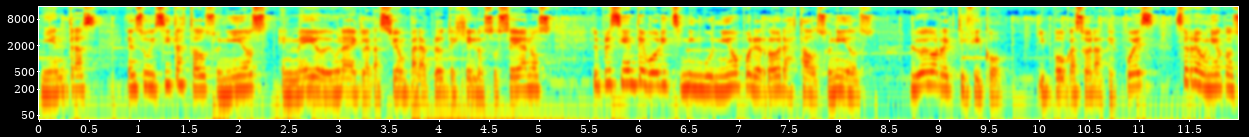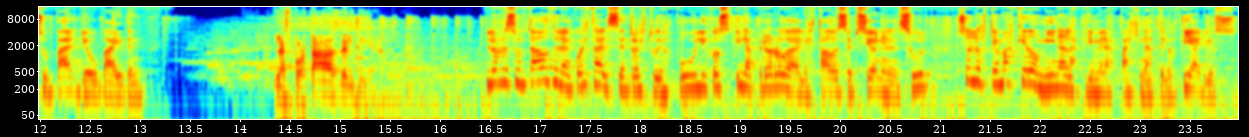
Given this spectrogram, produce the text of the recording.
Mientras, en su visita a Estados Unidos, en medio de una declaración para proteger los océanos, el presidente Boric ninguneó por error a Estados Unidos, luego rectificó y pocas horas después se reunió con su par Joe Biden. Las portadas del día. Los resultados de la encuesta del Centro de Estudios Públicos y la prórroga del estado de excepción en el sur son los temas que dominan las primeras páginas de los diarios.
